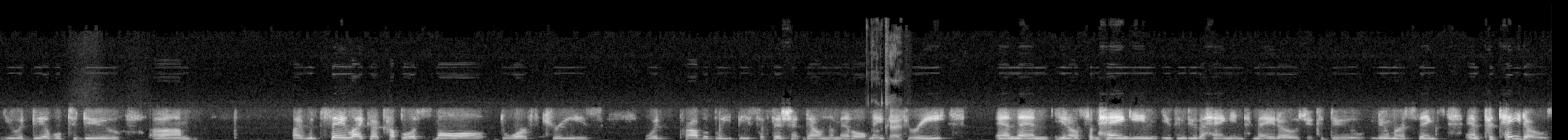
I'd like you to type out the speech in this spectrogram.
You would be able to do. Um, I would say like a couple of small dwarf trees would probably be sufficient down the middle, maybe okay. three. And then, you know, some hanging, you can do the hanging tomatoes, you could do numerous things. And potatoes.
